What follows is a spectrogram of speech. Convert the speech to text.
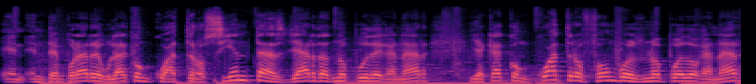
en, en, temporada regular con 400 yardas no pude ganar y acá con cuatro fumbles no puedo ganar.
